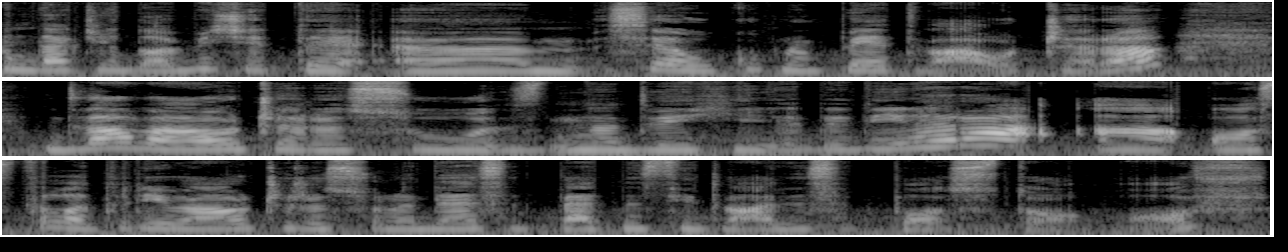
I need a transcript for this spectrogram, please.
Dakle, dobit ćete um, sve ukupno pet vouchera. Dva vouchera su na 2000 dinara, a ostala tri vouchera su na 10, 15 i 20% off.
